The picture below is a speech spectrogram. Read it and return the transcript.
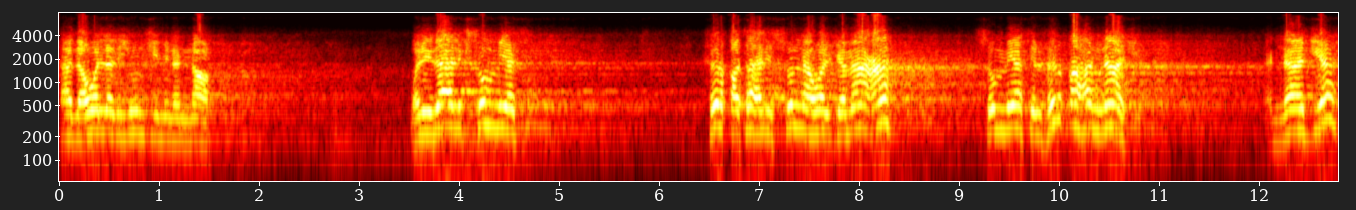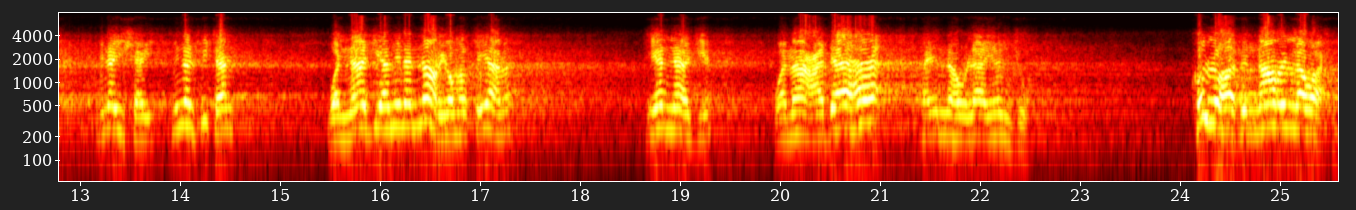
هذا هو الذي ينجي من النار. ولذلك سميت فرقة أهل السنة والجماعة سميت الفرقة الناجية. الناجية من أي شيء؟ من الفتن. والناجية من النار يوم القيامة. هي الناجية. وما عداها فإنه لا ينجو. كلها في النار إلا واحد.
